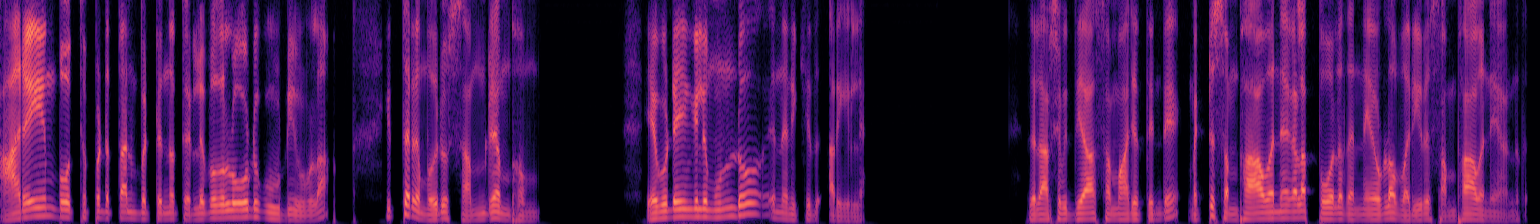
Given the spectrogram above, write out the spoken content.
ആരെയും ബോധ്യപ്പെടുത്താൻ പറ്റുന്ന തെളിവുകളോടുകൂടിയുള്ള ഇത്തരമൊരു സംരംഭം എവിടെയെങ്കിലും ഉണ്ടോ എന്നെനിക്കിത് അറിയില്ല. ഇതിൽ ആർഷവിദ്യാ സമാജത്തിന്റെ മറ്റു സംഭാവനകളെപ്പോലെ തന്നെയുള്ള വലിയൊരു സംഭാവനയാണിത്.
